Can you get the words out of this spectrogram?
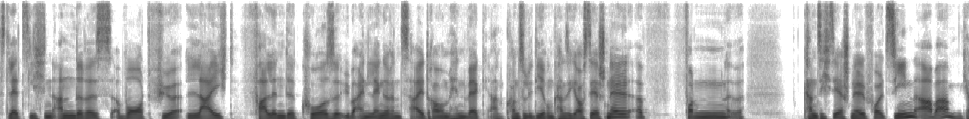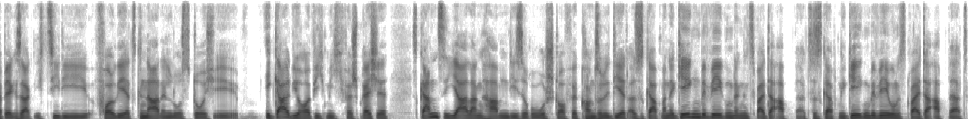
Ist letztlich ein anderes Wort für leicht fallende Kurse über einen längeren Zeitraum hinweg. Ja, Konsolidierung kann sich auch sehr schnell äh, von äh, kann sich sehr schnell vollziehen, aber ich habe ja gesagt, ich ziehe die Folge jetzt gnadenlos durch egal wie häufig ich mich verspreche, das ganze Jahr lang haben diese Rohstoffe konsolidiert. Also es gab mal eine Gegenbewegung, dann ging es weiter abwärts. Es gab eine Gegenbewegung, es ist weiter abwärts.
